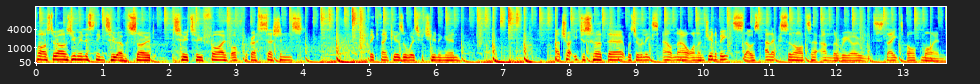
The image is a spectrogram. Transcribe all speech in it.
Past two hours, you've been listening to episode 225 of Progress Sessions. Big thank you as always for tuning in. That track you just heard there was a release out now on Anjunabeats. That was Alex Sonata and TheRio with State of Mind.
